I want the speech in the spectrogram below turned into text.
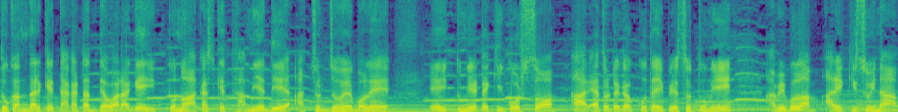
দোকানদারকে টাকাটা দেওয়ার আগেই তনু আকাশকে থামিয়ে দিয়ে আশ্চর্য হয়ে বলে, এই, তুমি এটা কি করছ? আর এত টাকা কোথায় পেয়েছ তুমি? আমি বললাম, আরে, কিছুই না।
